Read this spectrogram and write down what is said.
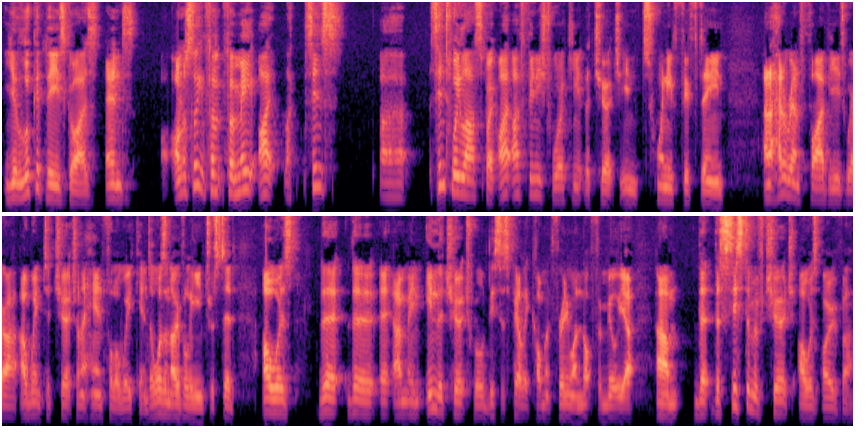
you look at these guys, and honestly, for for me, I like since uh, since we last spoke, I, I finished working at the church in 2015, and I had around five years where I, I went to church on a handful of weekends. I wasn't overly interested. I was the the I mean, in the church world, this is fairly common for anyone not familiar. Um, the the system of church, I was over.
